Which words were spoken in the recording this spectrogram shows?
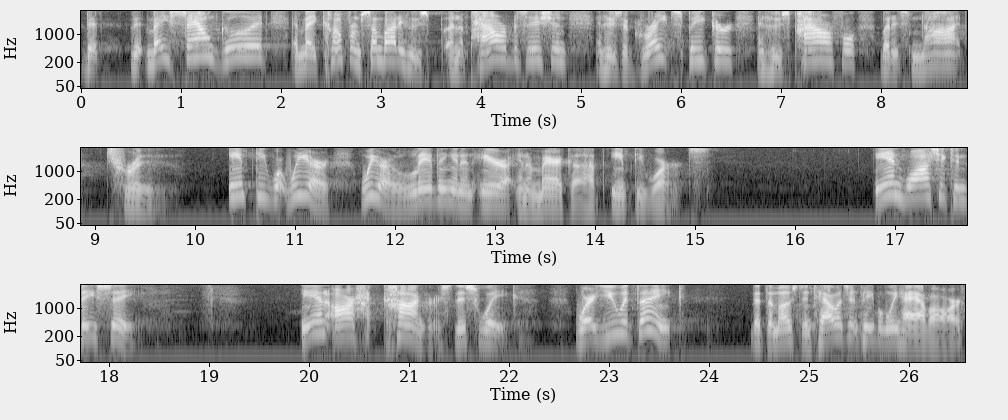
that, that may sound good and may come from somebody who's in a power position and who's a great speaker and who's powerful, but it's not true. Empty we are we are living in an era in America of empty words. In Washington D.C., in our Congress this week, where you would think that the most intelligent people we have are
